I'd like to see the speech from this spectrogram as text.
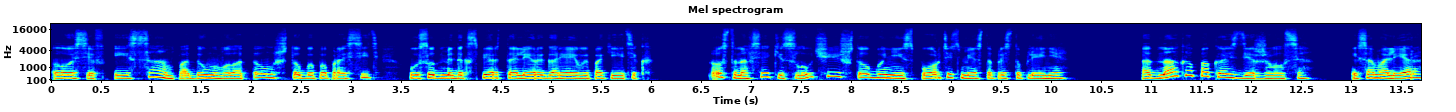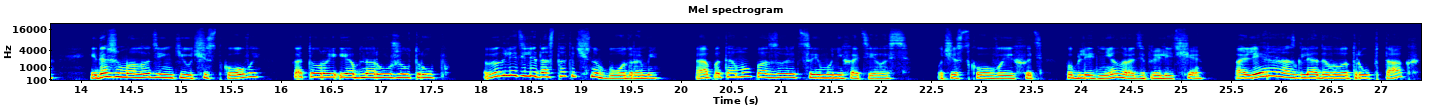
Лосев и сам подумывал о том, чтобы попросить у судмедэксперта Леры Горяевой пакетик. Просто на всякий случай, чтобы не испортить место преступления. Однако пока сдерживался. И сама Лера, и даже молоденький участковый, который и обнаружил труп, выглядели достаточно бодрыми, а потому позориться ему не хотелось. Участковый хоть побледнел ради приличия, а Лера разглядывала труп так,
